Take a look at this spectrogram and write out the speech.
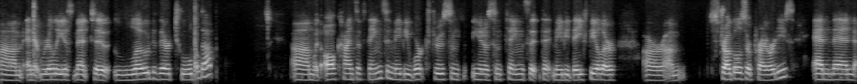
Um, and it really is meant to load their tool up um, with all kinds of things and maybe work through some, you know, some things that, that maybe they feel are, are um, struggles or priorities and then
